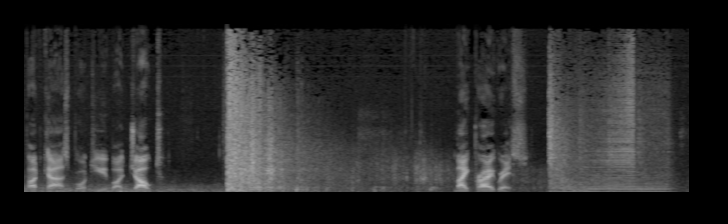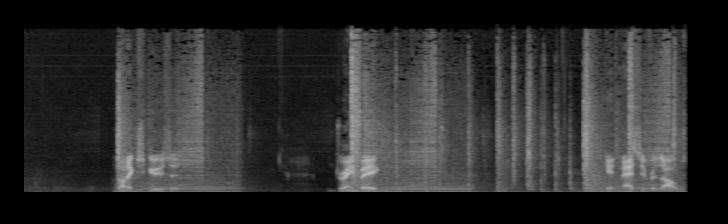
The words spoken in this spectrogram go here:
podcast brought to you by Jolt. Make progress. Not excuses. Dream big. Get massive results.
